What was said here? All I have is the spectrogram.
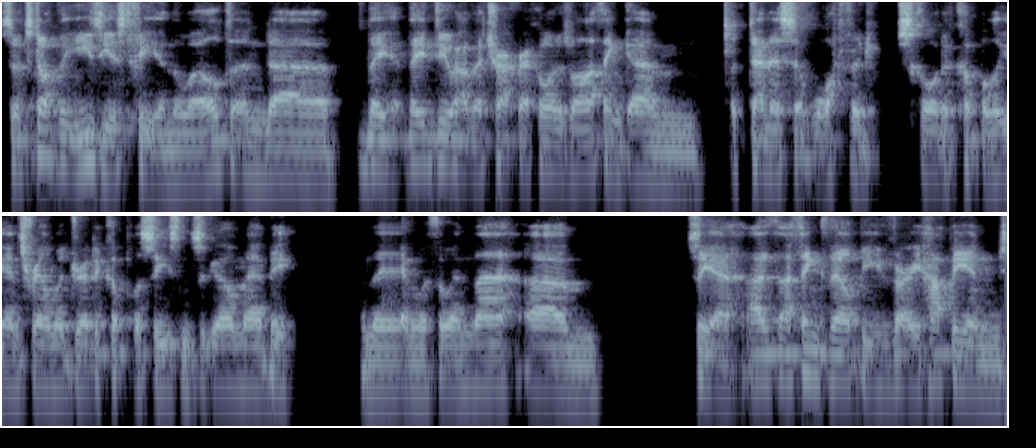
so it's not the easiest feat in the world, and uh, they they do have a track record as well. I think um, Dennis at Watford scored a couple against Real Madrid a couple of seasons ago, maybe, and they came with the win there. Um, so yeah, I, I, think they'll be very happy, and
